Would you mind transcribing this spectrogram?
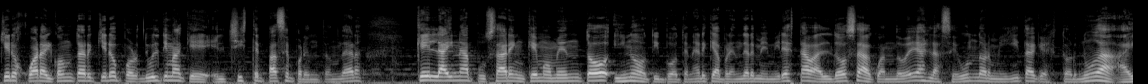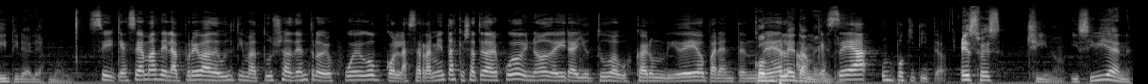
quiero jugar al Counter, quiero por de última que el chiste pase por entender qué lineup usar en qué momento y no, tipo, tener que aprenderme. Mirá esta baldosa, cuando veas la segunda hormiguita que estornuda, ahí tira el smoke. Sí, que sea más de la prueba de última tuya dentro del juego con las herramientas que ya te da el juego y no de ir a YouTube a buscar un video para entender, Completamente. aunque sea un poquitito. Eso es chino. Y si bien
